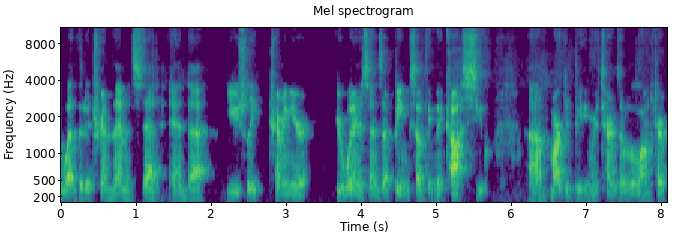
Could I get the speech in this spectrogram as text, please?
whether to trim them instead. And usually, trimming your your winners ends up being something that costs you um, market beating returns over the long term.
